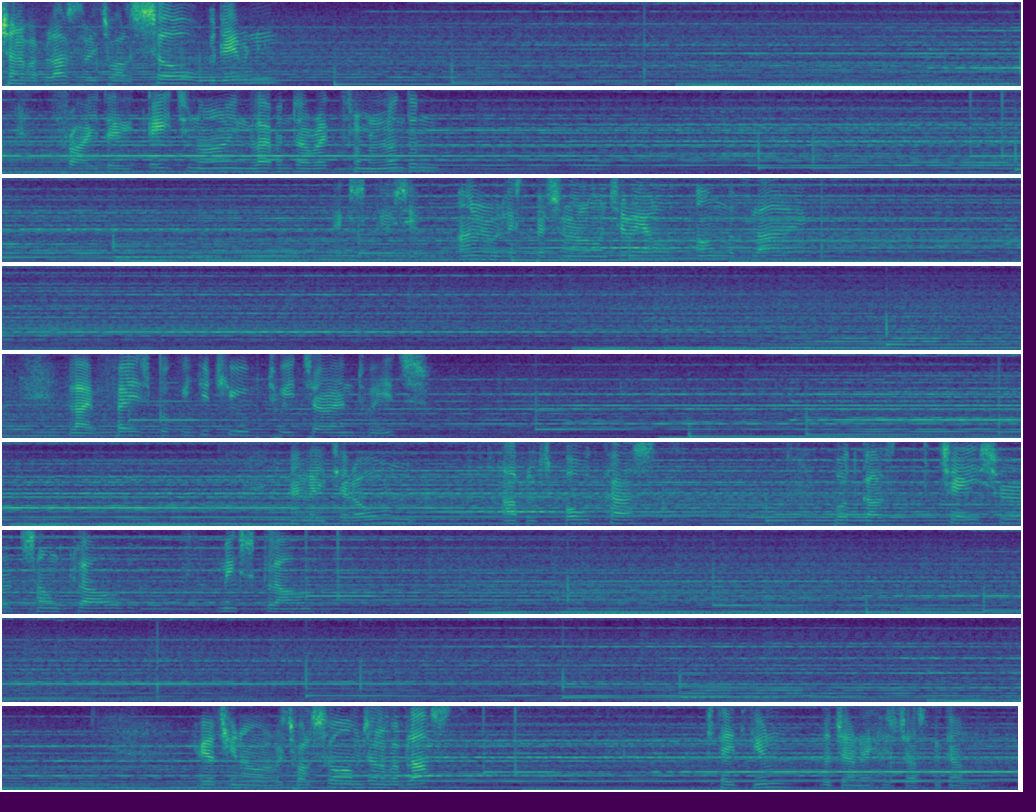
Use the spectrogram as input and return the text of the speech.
John Ov3rblast Ritual Show. Good evening. Friday 8 to 9, live and direct from London. Exclusive, unreleased personal material on the fly. Live Facebook, YouTube, Twitter, and Twitch. And later on, Apple's podcast, Podcast Chaser, SoundCloud, Mixcloud. Know, Ritual Show, I'm a Blast. Stay tuned, the journey has just begun.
